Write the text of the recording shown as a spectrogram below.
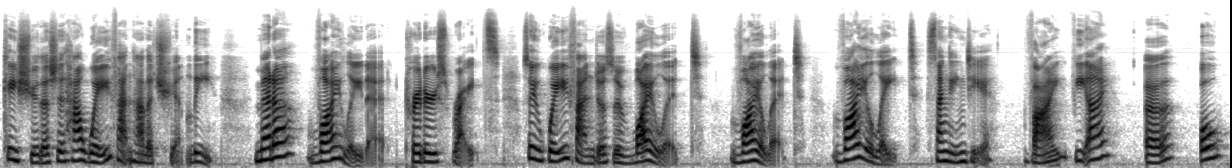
可以学的是他违反他的权利，Meta violated Twitter's rights，所以违反就是 violate，violate，violate 三个音节，vi v i a o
